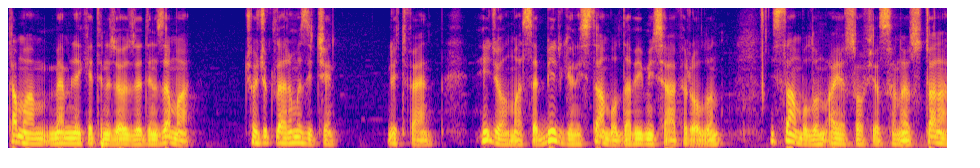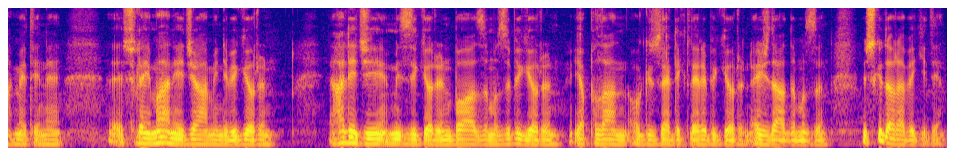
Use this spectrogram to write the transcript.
Tamam memleketinizi özlediniz ama çocuklarımız için lütfen hiç olmazsa bir gün İstanbul'da bir misafir olun. İstanbul'un Ayasofya'sını, Sultanahmet'ini, e, Süleymaniye Camii'ni bir görün. Halicimizi görün, Boğazımızı bir görün, yapılan o güzellikleri bir görün, ecdadımızın. Üsküdar'a bir gidin.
